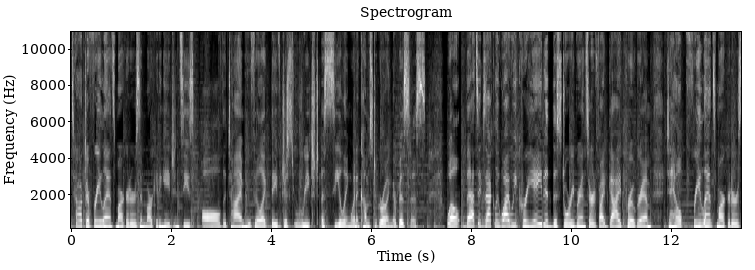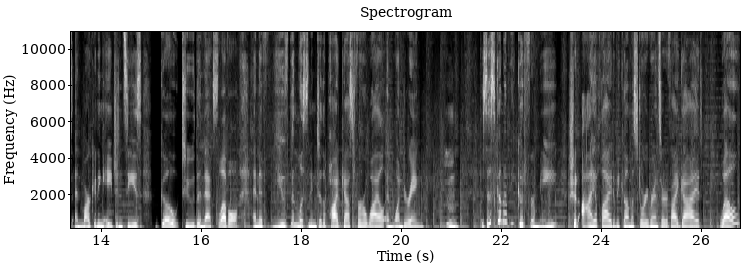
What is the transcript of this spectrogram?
talk to freelance marketers and marketing agencies all the time who feel like they've just reached a ceiling when it comes to growing their business. Well, that's exactly why we created the StoryBrand Certified Guide program to help freelance marketers and marketing agencies go to the next level. And if you've been listening to the podcast for a while and wondering, hmm, is this going to be good for me? Should I apply to become a StoryBrand certified guide? Well,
